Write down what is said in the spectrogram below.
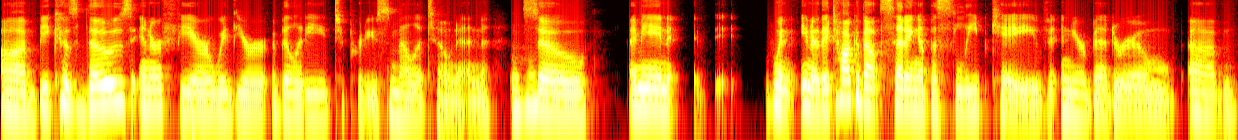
uh, because those interfere with your ability to produce melatonin. Mhm. So, I mean, when you know they talk about setting up a sleep cave in your bedroom, um,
